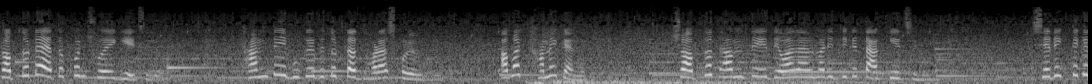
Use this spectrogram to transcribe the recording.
শব্দটা এতক্ষণ সয়ে গিয়েছিল। থামতেই বুকের ভেতরটা ধরাস করে উঠল। আবার থামে কেন? শব্দ থামতে দেওয়াল আলমারির দিকে তাকিয়েছিল। সেদিক থেকে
